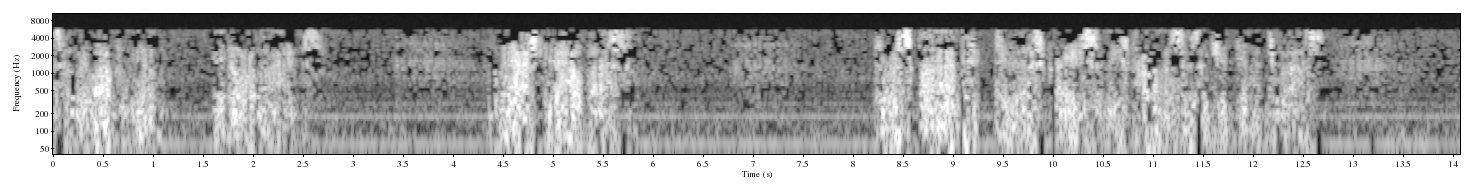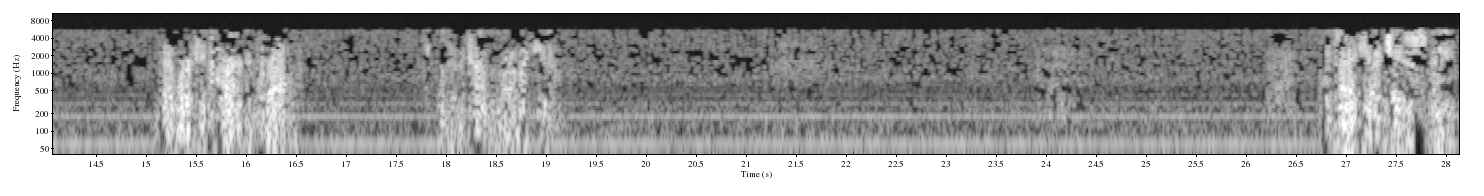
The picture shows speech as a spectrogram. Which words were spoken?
So we welcome you. We ask you to help us to respond to this grace and these promises that you've given to us. And working hard to grow to become more like you. We thank you in Jesus' name.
